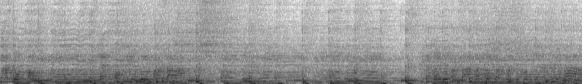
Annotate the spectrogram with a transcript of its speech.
งานบนของและของดีอำเภอป่าซางจากอำเภอป่าซางครับร่วมกับท่านชมรมเงินนันที่บ้าน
